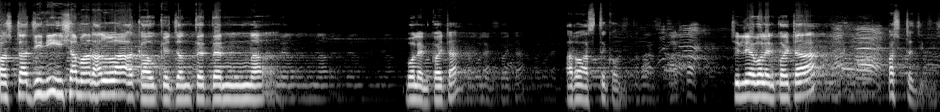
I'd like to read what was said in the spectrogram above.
পাঁচটা জিনিস আমার আল্লাহ কাউকে জানতে দেন না। বলেন, কয়টা? আরও আসতে কম। চিল্লিয়া বলেন, কয়টা? পাঁচটা জিনিস।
